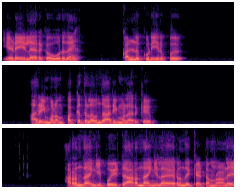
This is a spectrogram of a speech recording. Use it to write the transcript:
இடையில இருக்க ஊர் தான் கள்ளுக்குடியிருப்பு அரிமலம் பக்கத்தில் வந்து அரிமலை இருக்குது அறந்தாங்கி போயிட்டு அறந்தாங்கியில் இருந்து கேட்டோம்னாலே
